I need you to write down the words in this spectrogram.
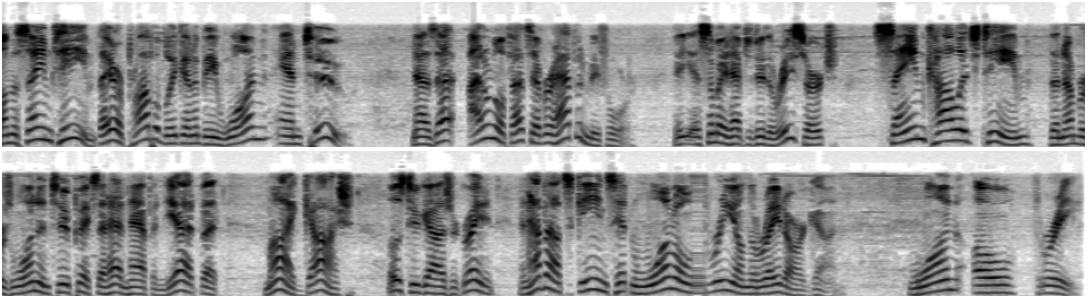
On the same team. They are probably going to be one and two. Now, is that, I don't know if that's ever happened before. Somebody'd have to do the research. Same college team, the numbers one and two picks. That hadn't happened yet, but my gosh, those two guys are great. And how about Skenes hitting 103 on the radar gun? 103.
